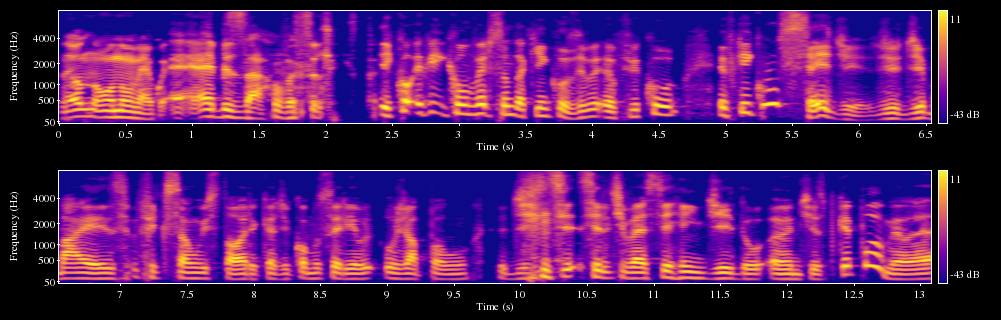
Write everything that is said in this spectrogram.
eu não, eu não nego. É, é bizarro você ler isso. E, e conversando aqui, inclusive, eu fico. Eu fiquei com sede de, de mais ficção histórica de como seria o- Japão de, se, se ele tivesse rendido antes. Porque, pô, meu, é,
